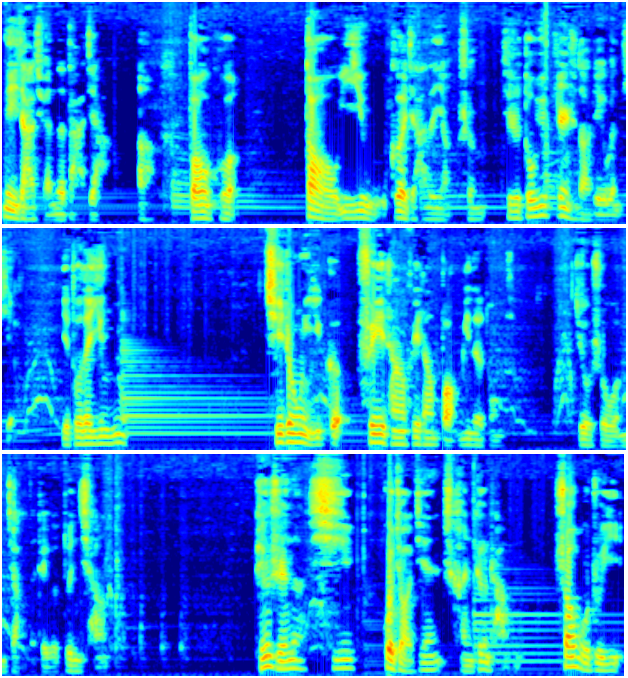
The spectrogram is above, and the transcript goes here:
内家拳的大家啊，包括道、医、武各家的养生，其实都认识到这个问题了，也都在应用。其中一个非常非常保密的东西，就是我们讲的这个蹲墙。平时呢，膝过脚尖是很正常的，稍不注意，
